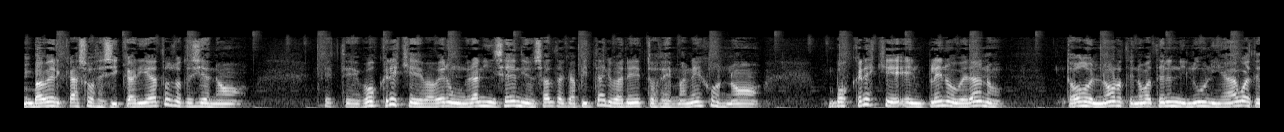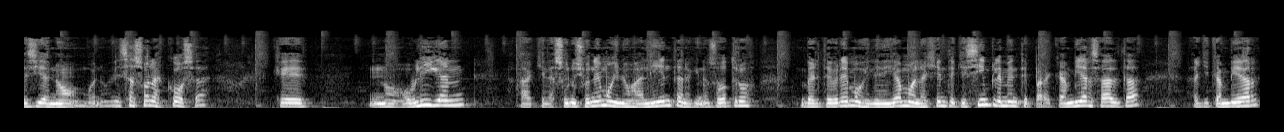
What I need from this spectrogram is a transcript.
va a haber casos de sicariato? Yo te decía, no. Este, ¿Vos crees que va a haber un gran incendio en Salta Capital y van a haber estos desmanejos? No. ¿Vos crees que en pleno verano todo el norte no va a tener ni luz ni agua? Te decía, no. Bueno, esas son las cosas que nos obligan a que la solucionemos y nos alientan a que nosotros vertebremos y le digamos a la gente que simplemente para cambiar Salta hay que cambiar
